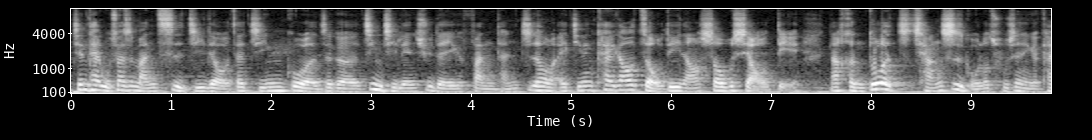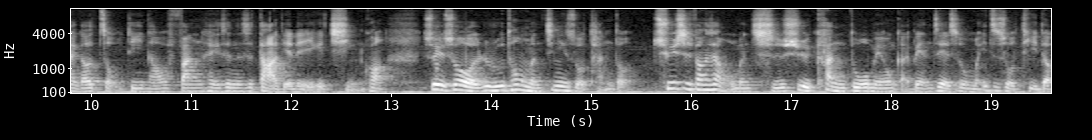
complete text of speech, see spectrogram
今天台股算是蛮刺激的哦，在经过了这个近期连续的一个反弹之后呢，哎，今天开高走低，然后收小跌，那很多的强势股都出现了一个开高走低，然后翻黑，甚至是大跌的一个情况。所以说，如同我们近期所谈的趋势方向，我们持续看多没有改变，这也是我们一直所提的，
